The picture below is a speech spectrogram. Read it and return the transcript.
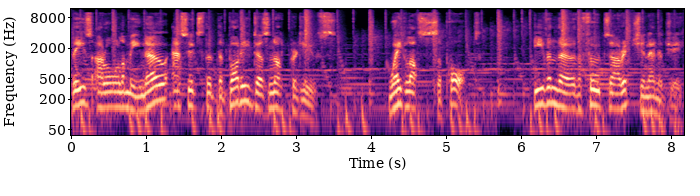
These are all amino acids that the body does not produce. Weight loss support. Even though the foods are rich in energy,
